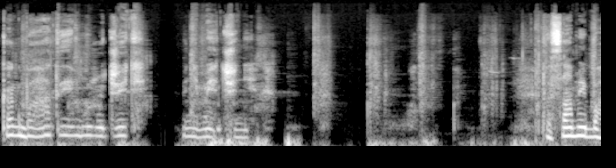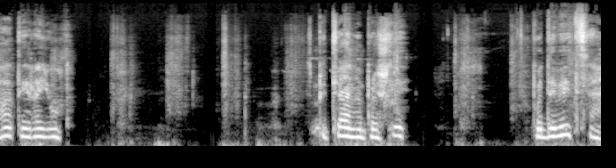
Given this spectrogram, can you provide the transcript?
как богатые можуть жить в Німеччині. Це самий багатий район. Спеціально прийшли подивитися.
